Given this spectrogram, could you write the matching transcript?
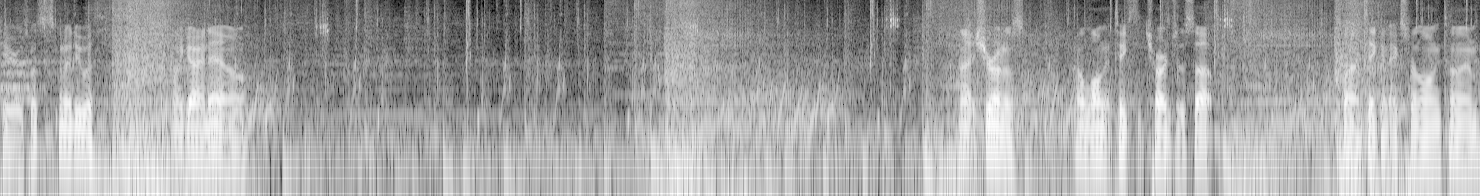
Tears. What's this gonna do with my guy now? Not sure on how long it takes to charge this up. Why I'm taking an extra long time.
